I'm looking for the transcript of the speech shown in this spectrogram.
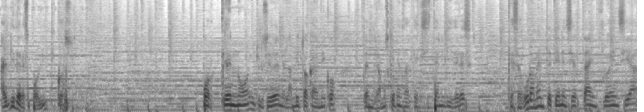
hay líderes políticos. ¿Por qué no, inclusive en el ámbito académico, tendríamos que pensar que existen líderes que seguramente tienen cierta influencia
